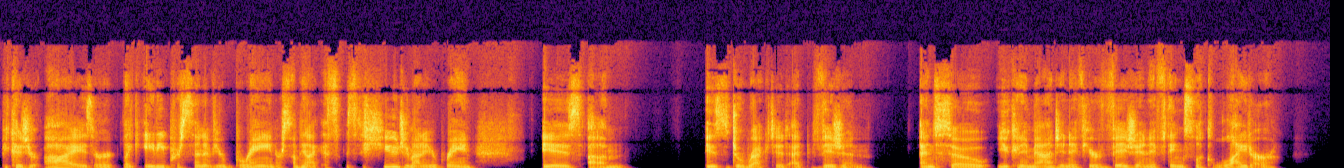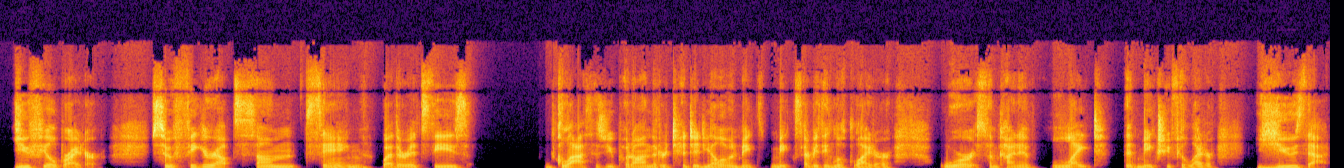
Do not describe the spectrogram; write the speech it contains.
because your eyes are like 80% of your brain or something like it's, it's a huge amount of your brain is, um, is directed at vision. And so you can imagine if your vision, if things look lighter, you feel brighter. So figure out something, whether it's these glasses you put on that are tinted yellow and makes makes everything look lighter, or some kind of light that makes you feel lighter. Use that.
